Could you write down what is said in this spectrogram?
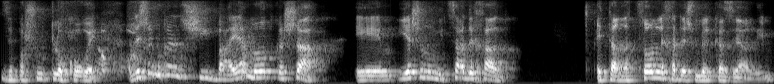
זה פשוט לא קורה. אז יש לנו כאן איזושהי בעיה מאוד קשה. אמ, יש לנו מצד אחד את הרצון לחדש מרכזי ערים,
